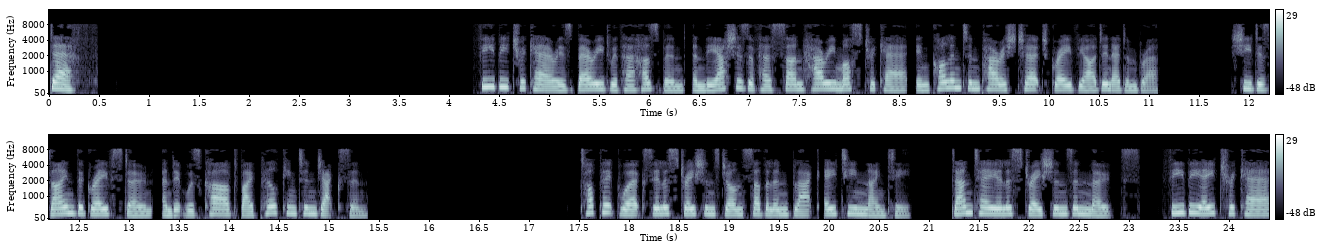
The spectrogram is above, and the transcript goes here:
Death Phoebe Traquair is buried with her husband, and the ashes of her son Harry Moss Traquair, in Colinton Parish Church graveyard in Edinburgh. She designed the gravestone, and it was carved by Pilkington Jackson. Topic works Illustrations John Sutherland Black 1890. Dante Illustrations and Notes. Phoebe A. Traquair,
